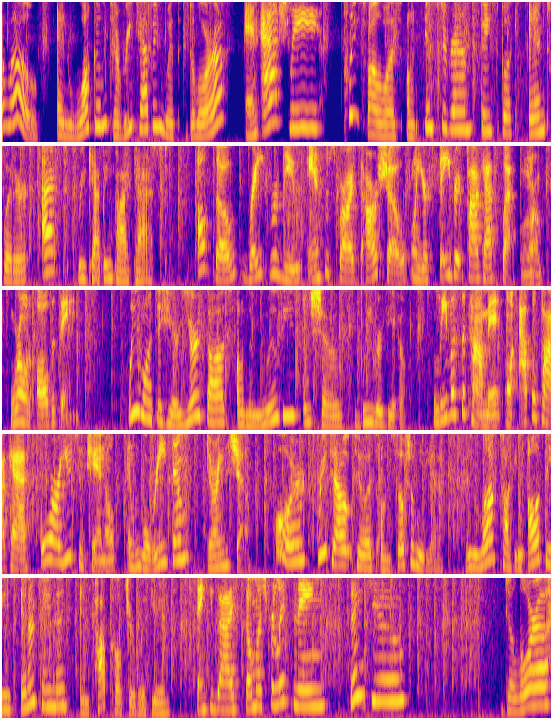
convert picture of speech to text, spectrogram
Hello, and welcome to ReCappin' with Delora and Ashley. Please follow us on Instagram, Facebook, and Twitter at Recapping Podcast. Also, rate, review, and subscribe to our show on your favorite podcast platform. We're on all the things. We want to hear your thoughts on the movies and shows we review. Leave us a comment on Apple Podcasts or our YouTube channel, and we will read them during the show. Or reach out to us on social media. We love talking all things entertainment and pop culture with you. Thank you guys so much for listening. Thank you. Delora,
